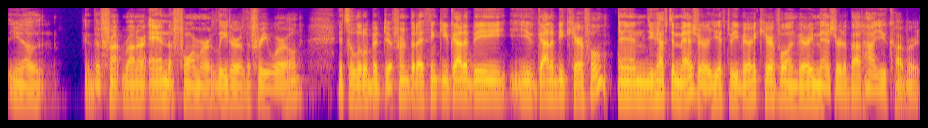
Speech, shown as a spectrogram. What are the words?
you know the front runner and the former leader of the free world. It's a little bit different, but I think you got to be you've got to be careful and you have to measure. You have to be very careful and very measured about how you cover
